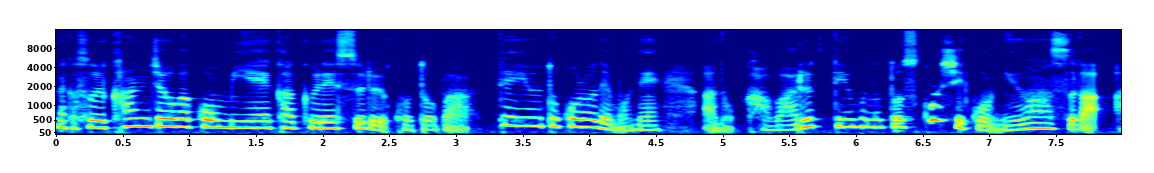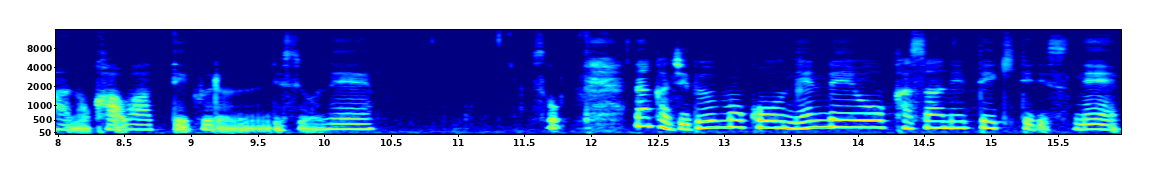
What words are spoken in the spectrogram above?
なんかそういう感情がこう見え隠れする言葉っていうところでもねあの変わるっていうものと少しこうニュアンスがあの変わってくるんですよね。そうなんか自分もこう年齢を重ねてきてですね、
